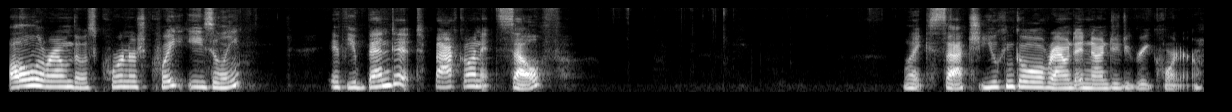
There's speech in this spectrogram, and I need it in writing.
all around those corners quite easily. If you bend it back on itself, like such, you can go around a 90 degree corner.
